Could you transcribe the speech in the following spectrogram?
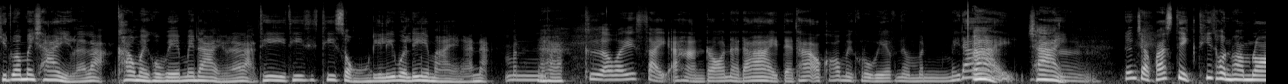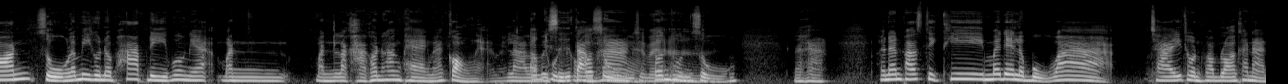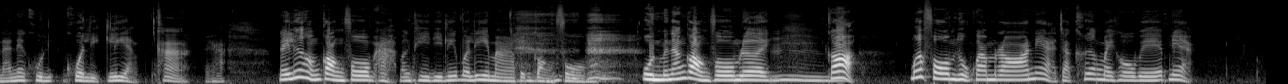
คิดว่าไม่ใช่อยู่แล้วล่ะ เข้าไมโครเวฟไม่ได้อยู่แล้วล่ะ ที่ที่ที่ส่ง Delivery มาอย่างนั้นน่ะมันนะคะคือเอาไว้ใส่อาหารร้อนน่ะได้ แต่ถ้าเอาเข้าไมโครเวฟเนี่ยมันไม่ได้อ่าใช่อ่า เนื่องจากพลาสติกที่ทนความร้อนสูงและมีคุณภาพดีพวกเนี้ยมันมันราคาค่อนข้างแพงนะกล่องเนี่ยเวลาเราไปซื้อตามห้างอะต้นทุนสูงนะคะ เพราะฉะนั้นพลาสติกที่ไม่ได้ระบุว่าใช้ทนความร้อนขนาดนั้นเนี่ยคุณควรหลีกเลี่ยงค่ะนะคะในเรื่องของกล่องโฟมอะบางที Delivery มาเป็นกล่องโฟม อุ่นมันทั้งกล่องโฟมเลย ก็เมื่อโฟมถูกความร้อนเนี่ยจากเครื่องไมโครเวฟเนี่ย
